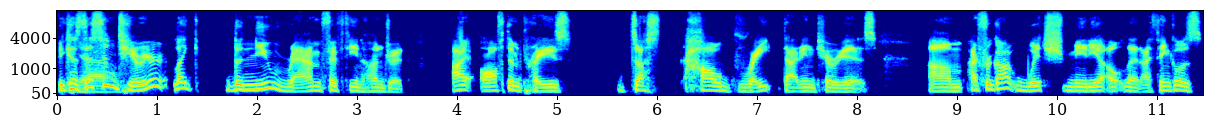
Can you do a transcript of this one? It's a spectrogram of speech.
Because this interior, like the new Ram 1500, I often praise just how great that interior is. Um, I forgot which media outlet. I think it was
